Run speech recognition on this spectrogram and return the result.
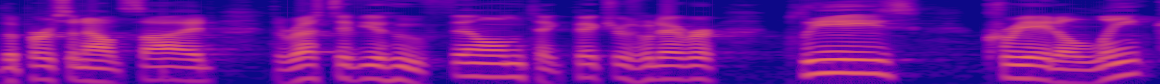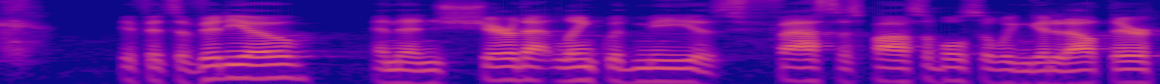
the person outside. The rest of you who film, take pictures, whatever, please create a link if it's a video, and then share that link with me as fast as possible so we can get it out there.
